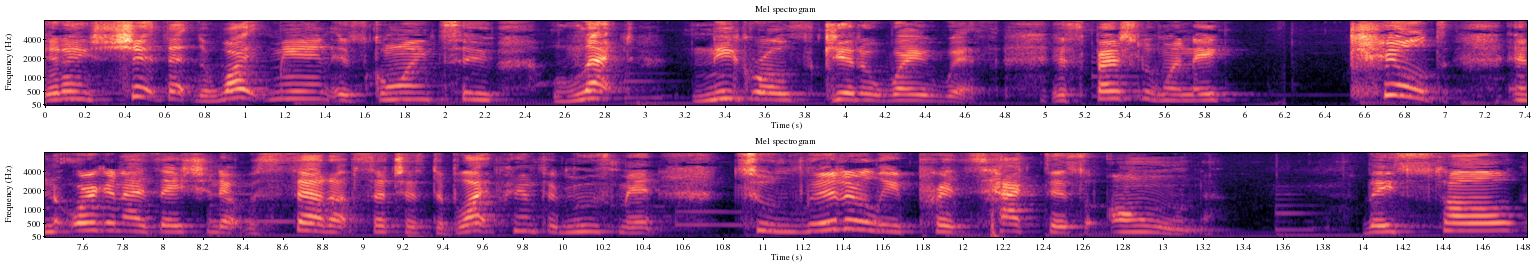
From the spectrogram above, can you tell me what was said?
It ain't shit that the white man is going to let Negroes get away with, especially when they killed an organization that was set up, such as the Black Panther movement, to literally protect its own. They saw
